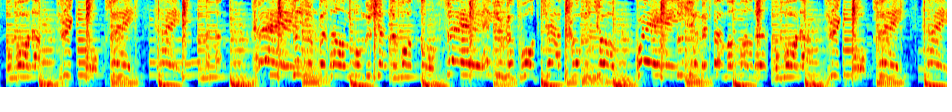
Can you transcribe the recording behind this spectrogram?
podcast kommer your way. Så ge mig femman mannen och bara tryck på play. Hey!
